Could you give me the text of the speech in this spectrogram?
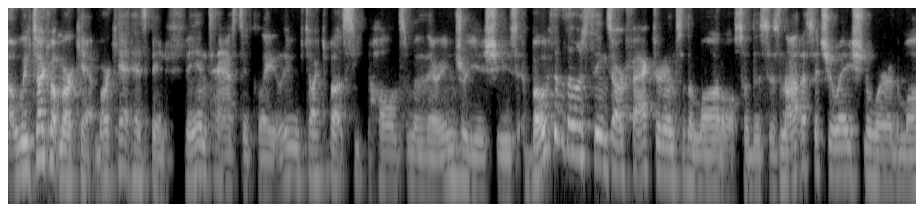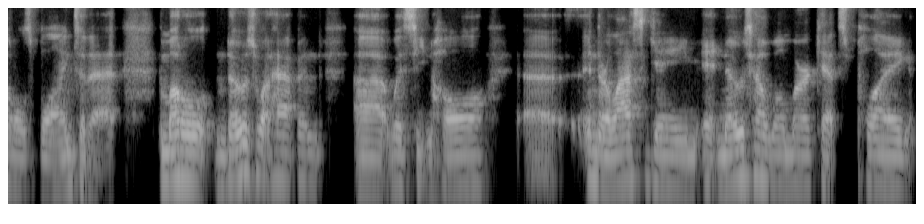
Uh, we've talked about Marquette. Marquette has been fantastic lately. We've talked about Seton Hall and some of their injury issues. Both of those things are factored into the model. So this is not a situation where the model is blind to that. The model knows what happened uh, with Seton Hall uh, in their last game. It knows how well Marquette's playing.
